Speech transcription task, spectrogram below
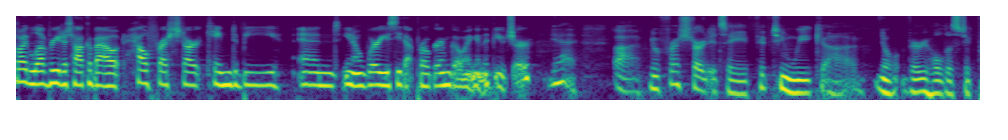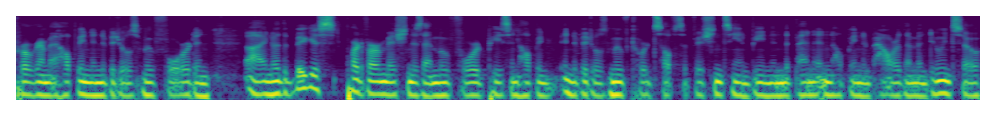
So I'd love for you to talk about how Fresh Start came to be and, you know, where you see that program going in the future. Yeah. Uh, know, Fresh Start, it's a 15 week, uh, you know, very holistic program at helping individuals move forward. And uh, know the biggest part of our mission is that move forward piece and helping individuals move towards self sufficiency and being independent and helping empower them in doing so.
